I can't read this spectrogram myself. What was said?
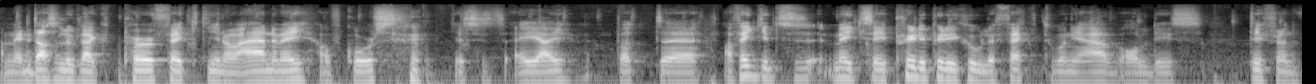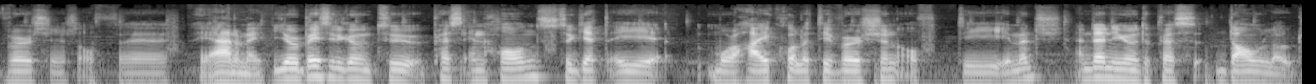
I mean, it doesn't look like perfect, you know, anime, of course, this is AI, but uh, I think it makes a pretty, pretty cool effect when you have all these different versions of uh, anime. You're basically going to press enhance to get a more high quality version of the image, and then you're going to press download.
